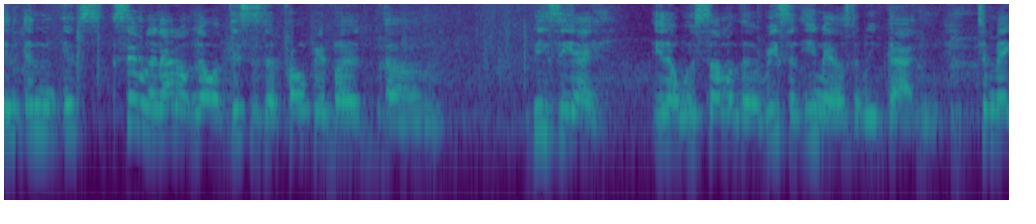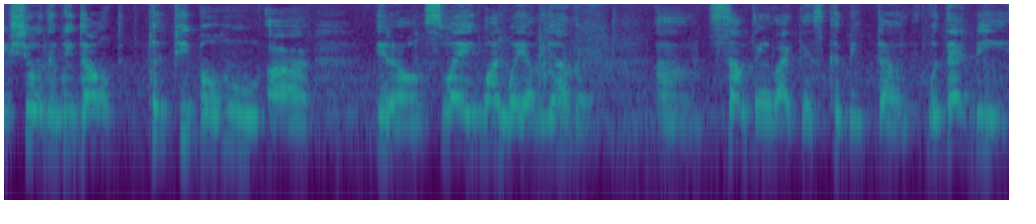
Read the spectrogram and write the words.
And, and it's similar, and I don't know if this is the appropriate, but um, BZA, you know, with some of the recent emails that we've gotten, to make sure that we don't put people who are, you know, swayed one way or the other. Um, something like this could be done. Would that be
